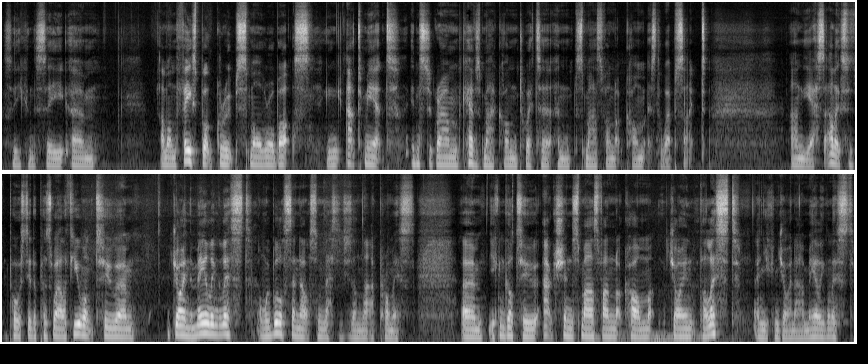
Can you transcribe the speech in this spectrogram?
So you can see um, I'm on Facebook group Small Robots. You can at me at Instagram, KevsMac on Twitter, and smarsfan.com is the website. And yes, Alex has posted up as well. If you want to um, join the mailing list, and we will send out some messages on that, I promise. Um, you can go to actionsmarsfan.com, join the list, and you can join our mailing list.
